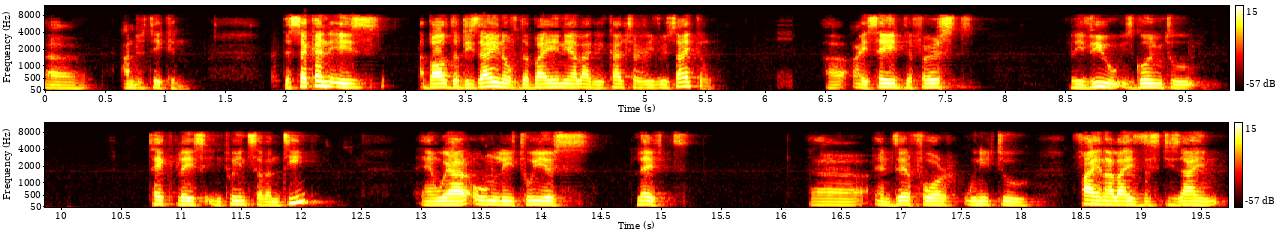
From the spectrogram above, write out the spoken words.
uh, undertaken. The second is about the design of the biennial agricultural review cycle. Uh, I said the first review is going to take place in 2017, and we are only two years left. Uh, and therefore, we need to finalize this design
